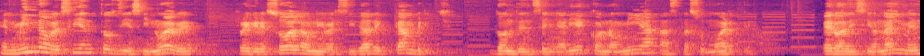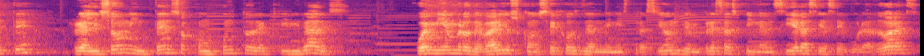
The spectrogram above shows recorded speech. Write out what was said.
En 1919 regresó a la Universidad de Cambridge, donde enseñaría economía hasta su muerte, pero adicionalmente realizó un intenso conjunto de actividades. Fue miembro de varios consejos de administración de empresas financieras y aseguradoras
